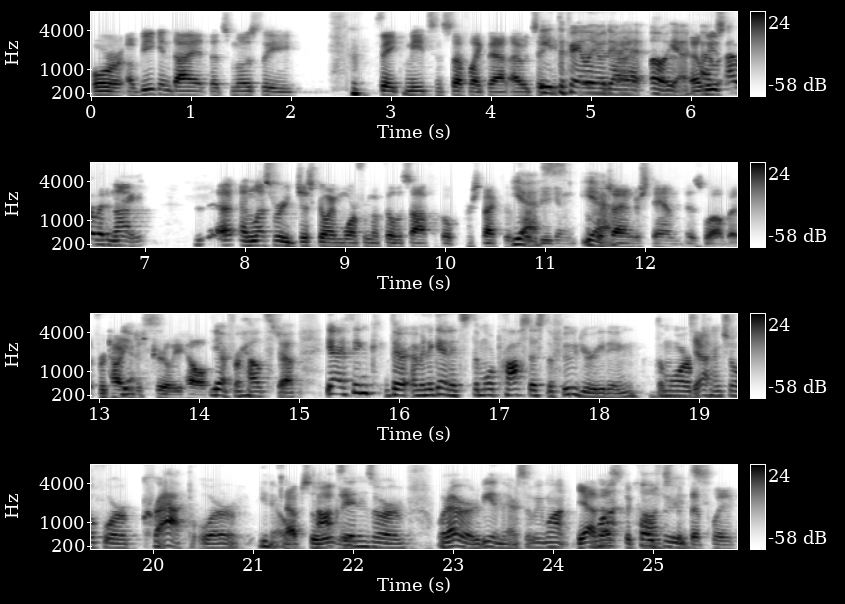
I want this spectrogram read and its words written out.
or a vegan diet that's mostly fake meats and stuff like that, I would say eat the paleo, paleo diet. diet. Oh yeah, at I, least I would not. Agree. Uh, unless we're just going more from a philosophical perspective yes. for vegan, yeah. which I understand as well. But if we're talking yes. just purely health, yeah, for health stuff, yeah, I think there. I mean, again, it's the more processed the food you're eating, the more yeah. potential for crap or you know Absolutely. toxins or whatever to be in there. So we want yeah, we that's want the constant foods. that play.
